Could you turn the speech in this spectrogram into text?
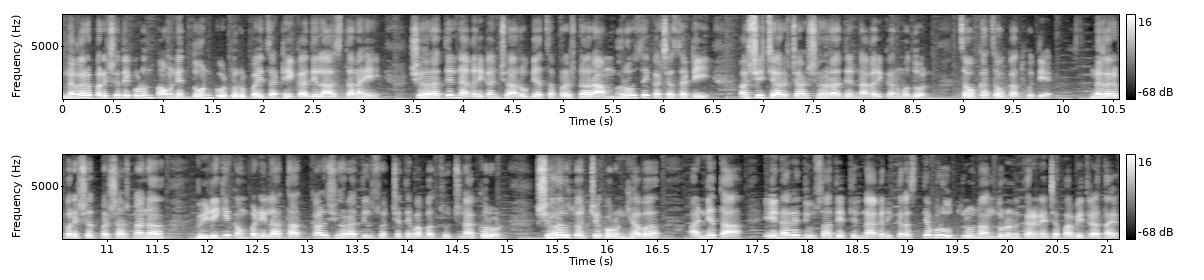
नगर परिषदेकडून पावणे दोन कोटी रुपयाचा ठेका दिला असतानाही शहरातील नागरिकांच्या आरोग्याचा प्रश्न रामभरोसे कशासाठी अशी चर्चा शहरातील नागरिकांमधून चौका चौकात होते नगर परिषद प्रशासनानं व्हीडीके कंपनीला तात्काळ शहरातील स्वच्छतेबाबत सूचना करून शहर स्वच्छ करून घ्यावं अन्यथा येणाऱ्या दिवसात येथील नागरिक रस्त्यावर उतरून आंदोलन करण्याच्या पावित्र्यात आहेत.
